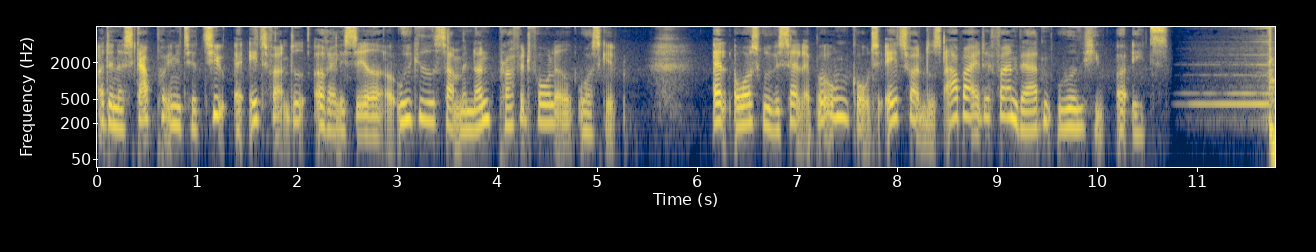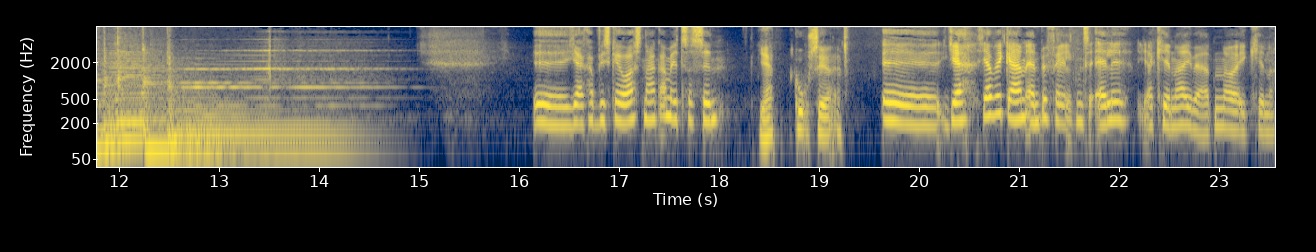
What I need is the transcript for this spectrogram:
og den er skabt på initiativ af AIDS-fondet og realiseret og udgivet sammen med non-profit forlaget Ordskæld. Alt overskud ved salg af bogen går til AIDS-fondets arbejde for en verden uden HIV og AIDS. Øh, Jakob, vi skal jo også snakke om et sind. Ja, god serie. Øh, ja, jeg vil gerne anbefale den til alle, jeg kender i verden og ikke kender.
